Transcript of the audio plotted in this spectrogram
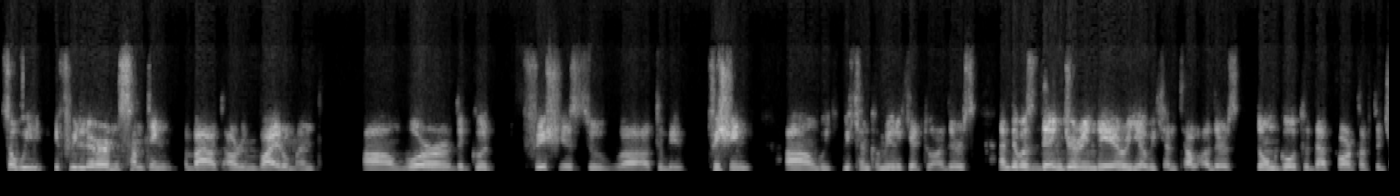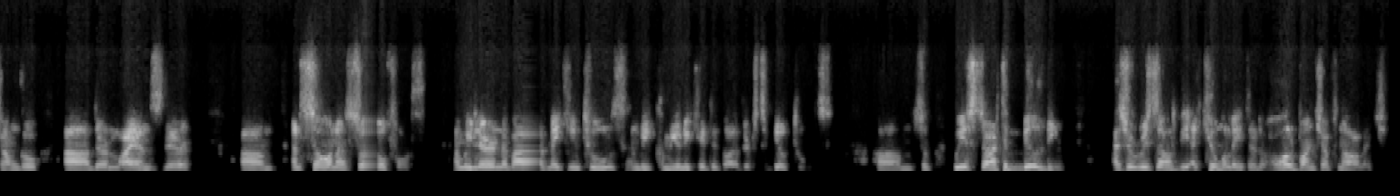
So we, if we learn something about our environment, uh, where the good fish is to uh, to be fishing, uh, we, we can communicate to others. And there was danger in the area, we can tell others, don't go to that part of the jungle. Uh, there are lions there, um, and so on and so forth. And we learn about making tools, and we communicated to others to build tools. Um, so we started building. As a result, we accumulated a whole bunch of knowledge,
